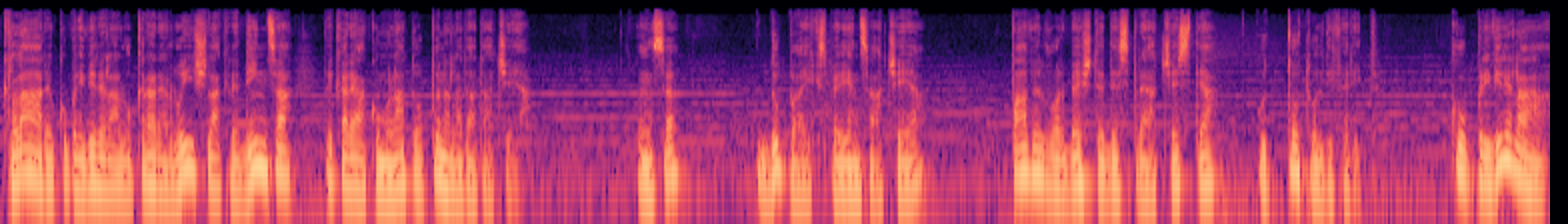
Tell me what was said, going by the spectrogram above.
clară cu privire la lucrarea lui și la credința pe care a acumulat-o până la data aceea. Însă, după experiența aceea, Pavel vorbește despre acestea cu totul diferit. Cu privire la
